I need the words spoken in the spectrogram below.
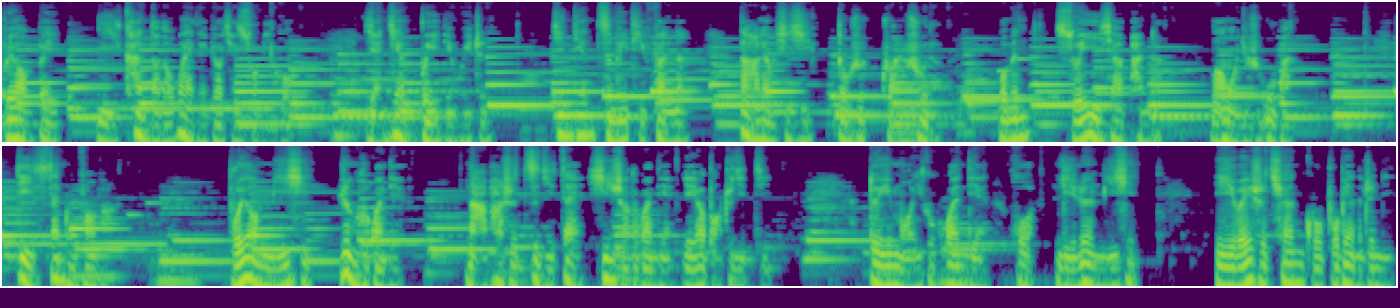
不要被你看到的外在标签所迷惑。眼见不一定为真。今天自媒体泛滥，大量信息都是转述的，我们随意下判断，往往就是误判。第三种方法，不要迷信任何观点，哪怕是自己再欣赏的观点，也要保持警惕。对于某一个观点或理论迷信，以为是千古不变的真理，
